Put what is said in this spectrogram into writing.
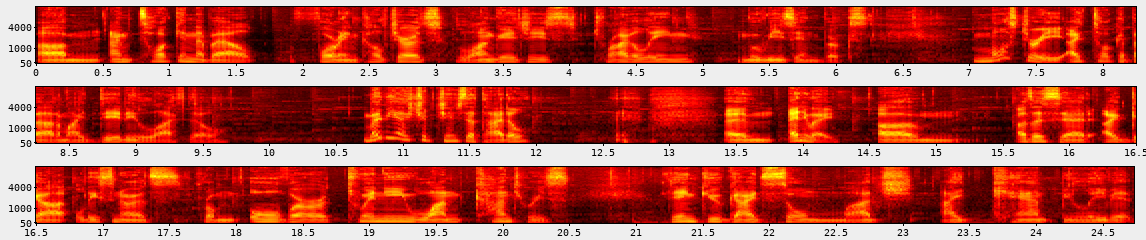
um, I'm talking about foreign cultures, languages, traveling, movies, and books. Mostly, I talk about my daily life though. Maybe I should change the title. um, anyway, um, as I said, I got listeners from over 21 countries. Thank you guys so much. I can't believe it.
